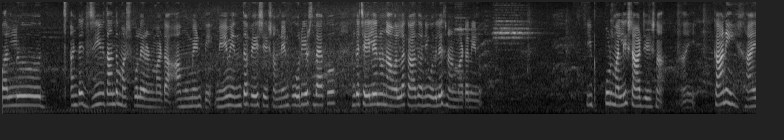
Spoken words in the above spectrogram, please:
వాళ్ళు అంటే జీవితాంతం మర్చిపోలేరనమాట ఆ మూమెంట్ని. మేము ఎంత ఫేస్ చేసినాం. నేను ఫోర్ ఇయర్స్ బ్యాక్ ఇంకా చేయలేను నా వల్ల కాదు అని వదిలేసిన అనమాట నేను. ఇప్పుడు మళ్ళీ స్టార్ట్ చేసిన. కానీ అవి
